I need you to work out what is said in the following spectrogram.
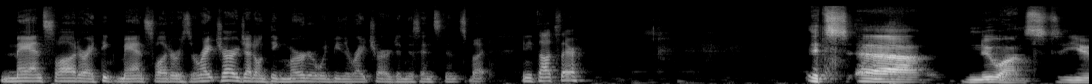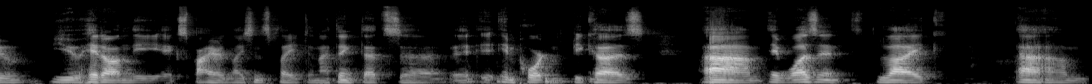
manslaughter. I think manslaughter is the right charge. I don't think murder would be the right charge in this instance. But any thoughts there? It's uh, nuanced. You you hit on the expired license plate, and I think that's uh, important because um, it wasn't like um,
